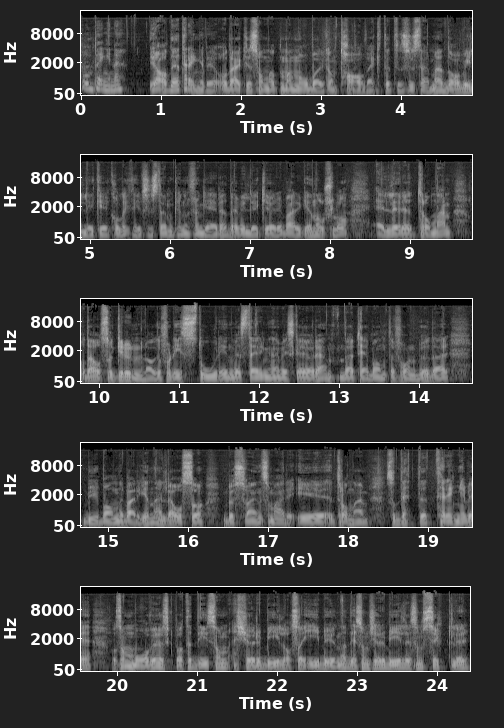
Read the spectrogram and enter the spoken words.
bompengene? Ja, det trenger vi. Og det er ikke sånn at man nå bare kan ta vekk dette systemet. Da ville ikke kollektivsystemet kunne fungere. Det vil det ikke gjøre i Bergen, Oslo eller Trondheim. Og Det er også grunnlaget for de store investeringene vi skal gjøre. Enten det er T-banen til Fornebu, det er Bybanen i Bergen, eller det er også Bussveien som er i Trondheim. Så dette trenger vi. Og så må vi huske på at de som kjører bil også i byene, de som kjører bil, de som sykler,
